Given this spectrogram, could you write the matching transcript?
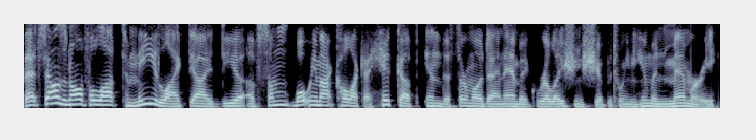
That sounds an awful lot to me like the idea of some what we might call like a hiccup in the thermodynamic relationship between human memory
